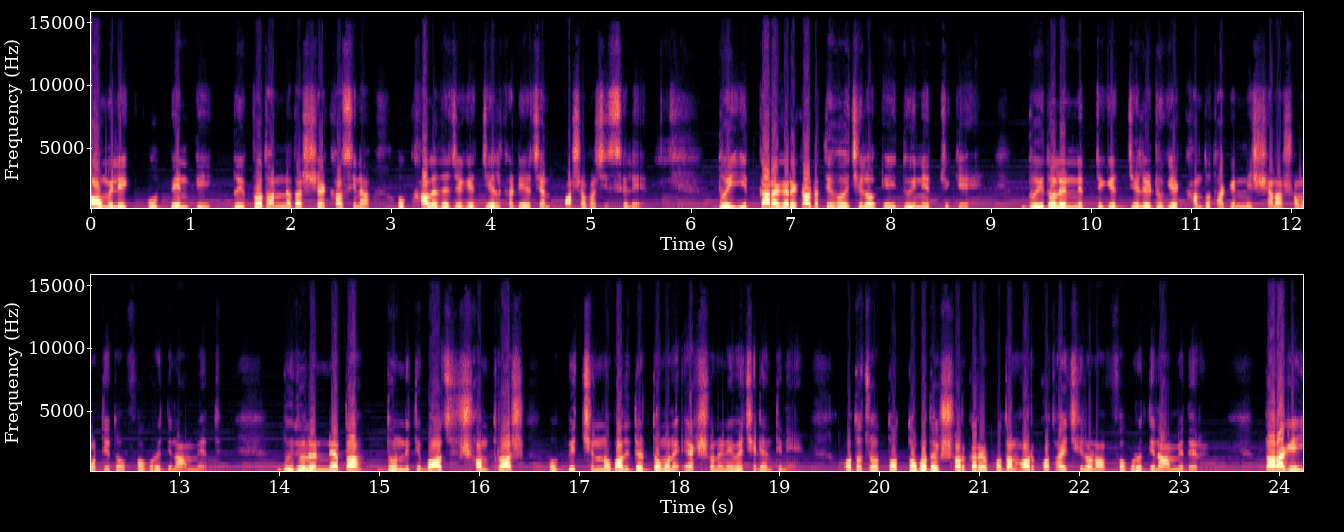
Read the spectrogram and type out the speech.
আওয়ামী লীগ ও বিএনপি, দুই প্রধান নেতা শেখ হাসিনা ও খালেদা জেগে জেল খাটিয়েছেন পাশাপাশি ছেলে দুই ঈদ কারাগারে কাটাতে হয়েছিল এই দুই নেত্রীকে। দুই দলের নেত্রীকে জেলে ঢুকে ক্ষান্ত থাকেননি সেনা সমর্থিত ফখরুদ্দিন আহমেদ। দুই দলের নেতা, দুর্নীতিবাজ, সন্ত্রাস ও বিচ্ছিন্নবাদীদের দমনে একশনে নেমেছিলেন তিনি। অথচ তত্ত্বাবধায়ক সরকারের প্রধান হওয়ার কথাই ছিল না ফখরুদ্দিন আহমেদের। তার আগেই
